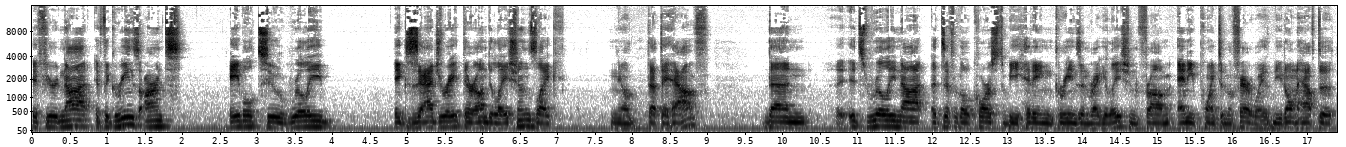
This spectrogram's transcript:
if you're not if the greens aren't able to really exaggerate their undulations like you know that they have then it's really not a difficult course to be hitting greens in regulation from any point in the fairway. You don't have to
